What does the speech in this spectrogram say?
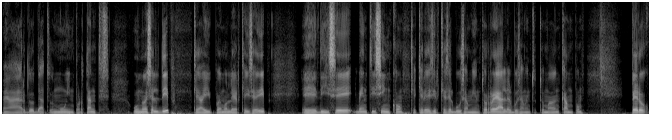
me va a dar dos datos muy importantes. Uno es el DIP, que ahí podemos leer que dice DIP. Eh, dice 25, que quiere decir que es el busamiento real, el busamiento tomado en campo. Pero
